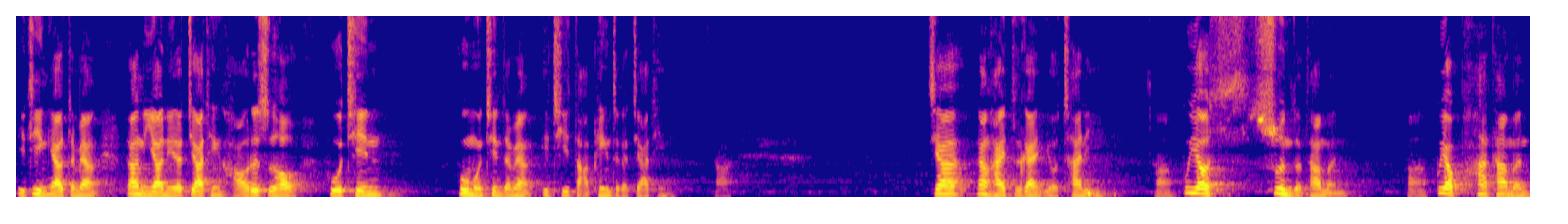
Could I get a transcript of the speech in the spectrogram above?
一定要怎么样？当你要你的家庭好的时候，父亲、父母亲怎么样？一起打拼这个家庭，啊，家让孩子干有参与，啊，不要顺着他们，啊，不要怕他们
